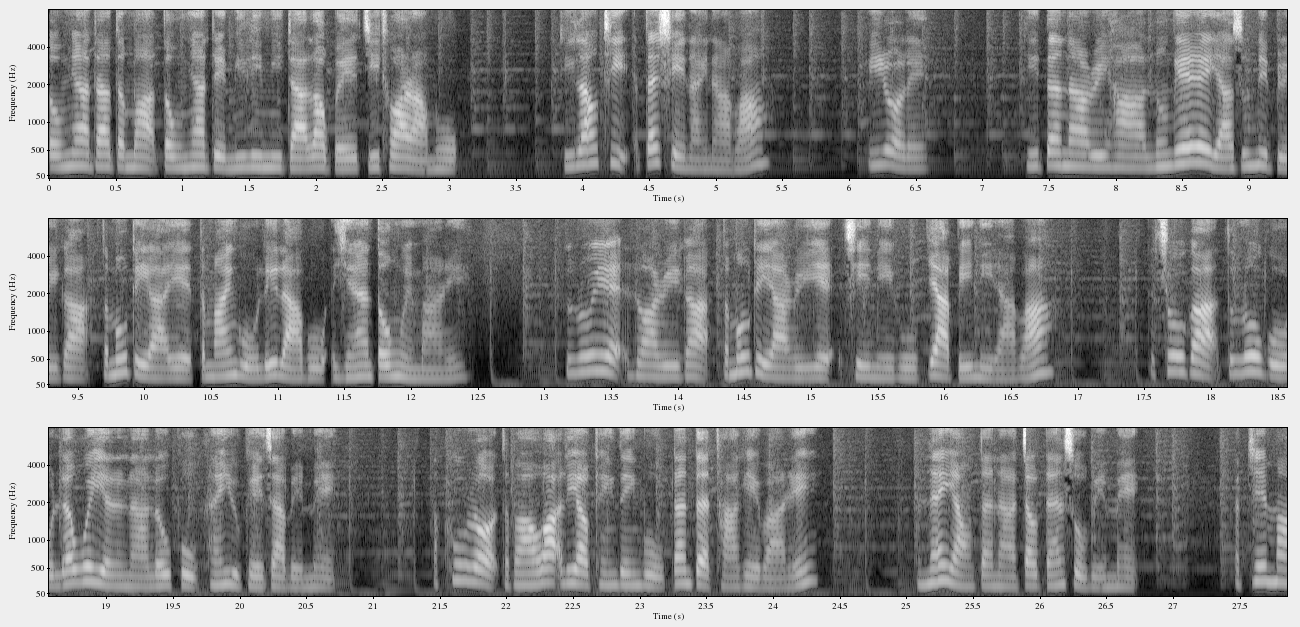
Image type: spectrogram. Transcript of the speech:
3.3မီလီမီတာလောက်ပဲကြီးထွားတာမို့ဒီလောက်ထိအသက်ရှည်နိုင်တာပါပြီးတော့လေဒီတန်နာတွေဟာလွန်ခဲ့တဲ့ရာစုနှစ်တွေကသမုတ်တရားရဲ့တမိုင်းကိုလေ့လာဖို့အရန်အသုံးဝင်ပါတယ်သူတို့ရဲ့အလွာတွေကသမုတ်တရားတွေရဲ့အခြေအနေကိုပြပေးနေတာပါတချို့ကသူတို့ကိုလက်ဝဲရတနာလုပ်ဖို့ဖမ်းယူခဲ့ကြပေမဲ့အခုတော့တဘာဝအလျောက်ထိမ့်သိမ့်ဖို့တန့်သက်ထားခဲ့ပါတယ်အနက်ရောင်တန်နာကြောက်တန်းဆိုပေမဲ့ အပြင်မှာ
